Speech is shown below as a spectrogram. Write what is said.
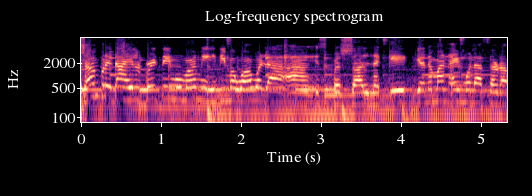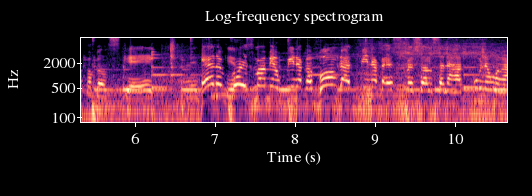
syempre, dahil birthday mo, Mami, hindi mawawala ang special na cake. Yan naman ay mula sa Raffabells Cake. And of course, Mami, ang pinaka-bongga at pinaka-special sa lahat po ng mga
